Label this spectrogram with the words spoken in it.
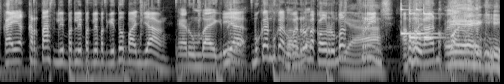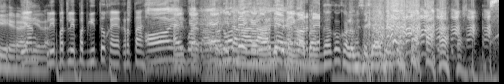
Kayak kertas dilipat-lipat-lipat gitu panjang. Kayak rumbai gitu iya, ya bukan bukan bukan rumba. rumah kalau rumah Iya. fringe. Apa kan? Eh gila. yang lipat-lipat gitu kayak kertas. Oh yang Kayak- gorden kayak gorden Kayak gorden. bangga kok kalau bisa jawab.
